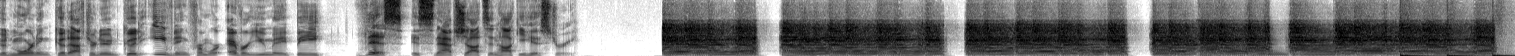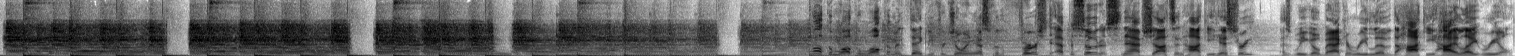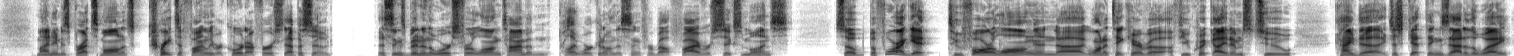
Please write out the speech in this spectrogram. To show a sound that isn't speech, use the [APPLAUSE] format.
Good morning, good afternoon, good evening from wherever you may be. This is Snapshots in Hockey History. Welcome, welcome, welcome, and thank you for joining us for the first episode of Snapshots in Hockey History as we go back and relive the hockey highlight reel. My name is Brett Small, and it's great to finally record our first episode. This thing's been in the works for a long time. I've been probably working on this thing for about five or six months. So before I get too far along, and uh, I want to take care of a, a few quick items to kind of just get things out of the way.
